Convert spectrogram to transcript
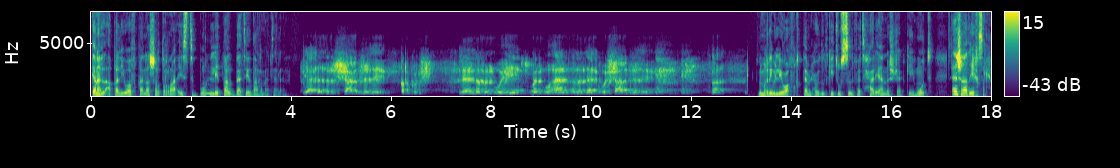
كان على الأقل يوافق على شرط الرئيس تبون اللي طالب باعتذار مثلا. يعتذر الشعب الجزائري قبل كل شيء. لأن من أهين من أهان آنذاك هو الشعب الجزائري نعم. المغرب اللي واقف قدام الحدود كيتوصل فتحها لأن الشعب كيموت. أش غادي يخسر؟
